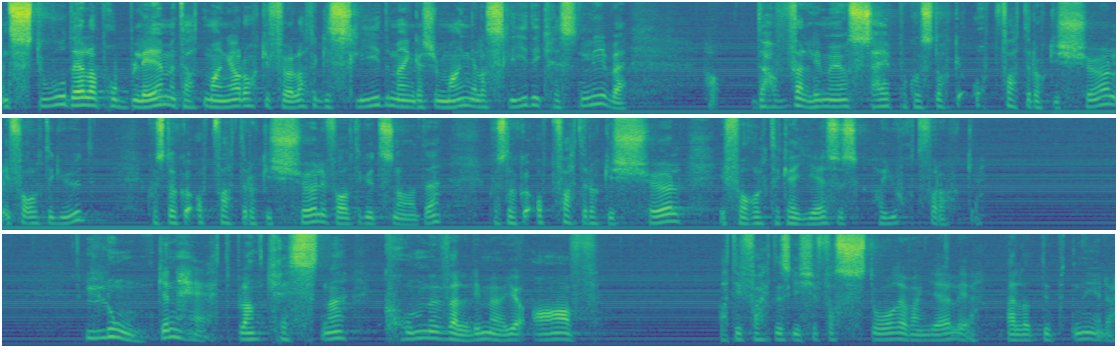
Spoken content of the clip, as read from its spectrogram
en stor del av problemet til at mange av dere føler at dere sliter med engasjement eller sliter i kristenlivet, det har veldig mye å si på hvordan dere oppfatter dere sjøl i forhold til Gud. Hvordan dere oppfatter dere sjøl i forhold til Guds nåde. Hvordan dere oppfatter dere sjøl i forhold til hva Jesus har gjort for dere. Lunkenhet blant kristne kommer veldig mye av at de faktisk ikke forstår evangeliet eller dybden i det.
